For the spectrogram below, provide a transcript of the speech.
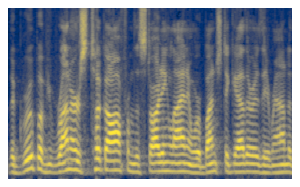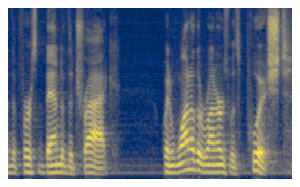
The group of runners took off from the starting line and were bunched together as they rounded the first bend of the track when one of the runners was pushed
